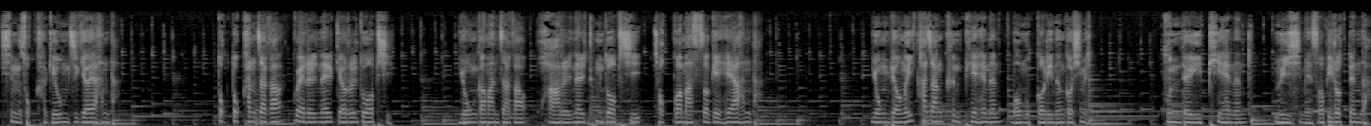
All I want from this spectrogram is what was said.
신속하게 움직여야 한다. 똑똑한 자가 꾀를 낼 겨를도 없이 용감한 자가 화를 낼 틈도 없이 적과 맞서게 해야 한다. 용병의 가장 큰 피해는 머뭇거리는 것이며 군대의 피해는 의심에서 비롯된다.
